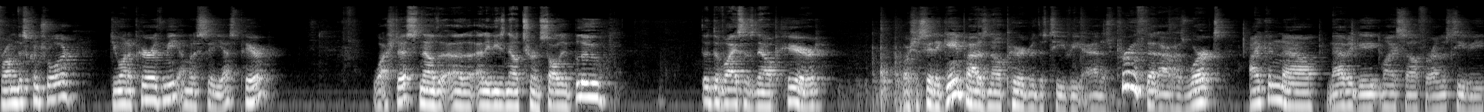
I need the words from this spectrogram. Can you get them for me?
from this controller. Do you want to pair with me? I'm going to say yes, pair. Watch this. Now the, uh, the LEDs now turn solid blue. The device is now paired, or I should say the gamepad is now paired with this TV. And as proof that that has worked, I can now navigate myself around this TV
